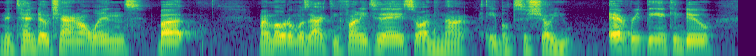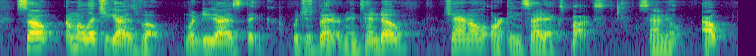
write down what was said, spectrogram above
Nintendo channel wins, but my modem was acting funny today, so I'm not able to show you everything it can do. So, I'm to let you guys vote. What do you guys think? Which is better, Nintendo channel or Inside Xbox? Samuel, out.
